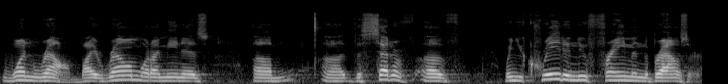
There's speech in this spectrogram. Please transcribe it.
one realm. By realm, what I mean is um, uh, the set of, of, when you create a new frame in the browser,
